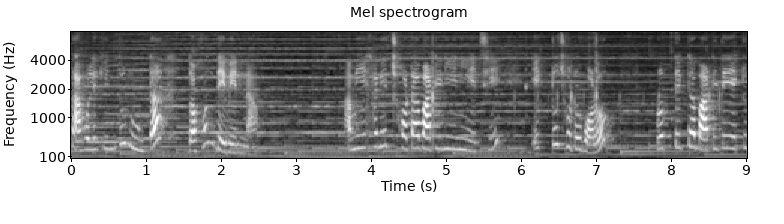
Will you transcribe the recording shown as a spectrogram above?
তাহলে কিন্তু নুনটা তখন দেবেন না। আমি এখানে ছটা বাটি নিয়ে নিয়েছি, একটু ছোট বড়। প্রত্যেকটা বাটিতে একটু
